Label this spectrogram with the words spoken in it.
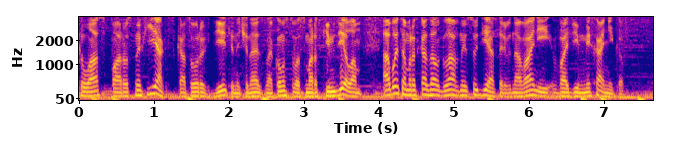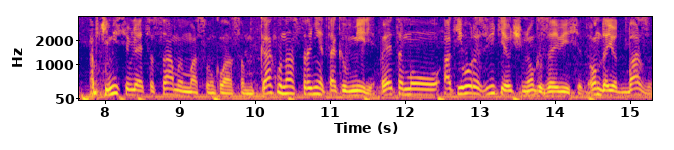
класс парусных яхт, с которых дети начинают знакомство с морским делом. Об этом рассказал главный судья соревнований Вадим Механиков. Оптимист является самым массовым классом, как у нас в стране, так и в мире. Поэтому от его развития очень много зависит. Он дает базу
